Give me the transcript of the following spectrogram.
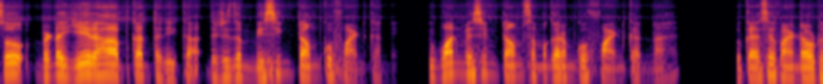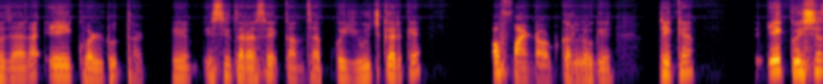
so so, बेटा ये रहा आपका तरीका। This is the missing term को फाइंड करने। वन मिसिंग टर्म्स अगर हमको फाइंड करना है तो कैसे फाइंड आउट हो जाएगा? ए इक्वल टू थर्ट इसी तरह से कंसेप्ट को यूज़ करके अब फाइंड आउट कर लोगे। ठीक है? एक क्वेश्चन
